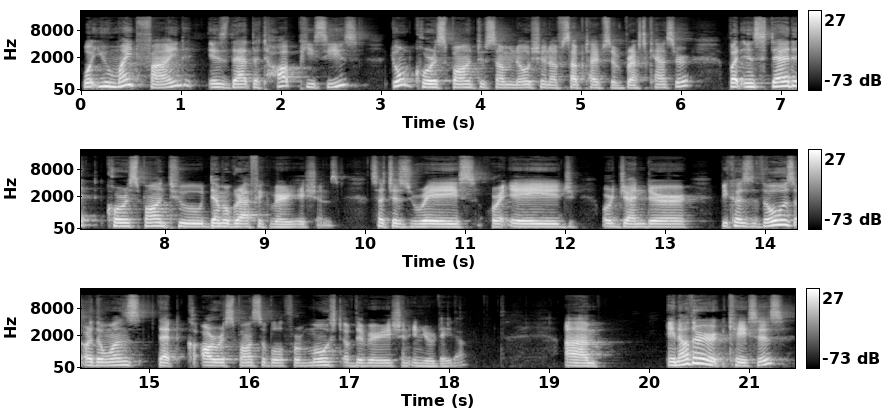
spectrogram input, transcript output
what you might find is that the top PCs don't correspond to some notion of subtypes of breast cancer, but instead correspond to demographic variations such as race or age or gender, because those are the ones that are responsible for most of the variation in your data. Um, in other cases,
